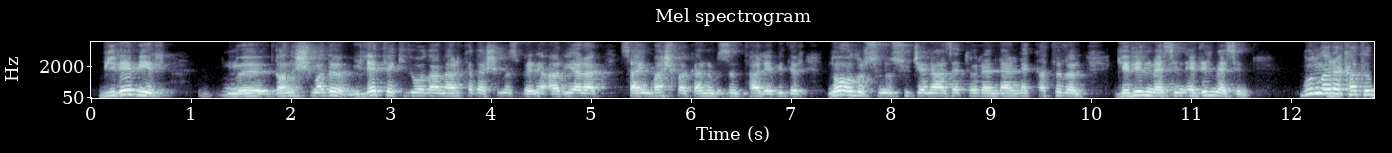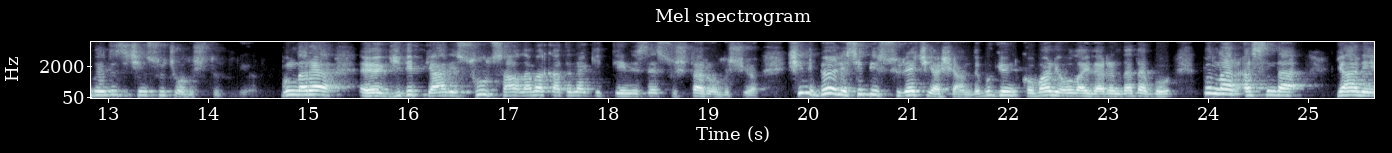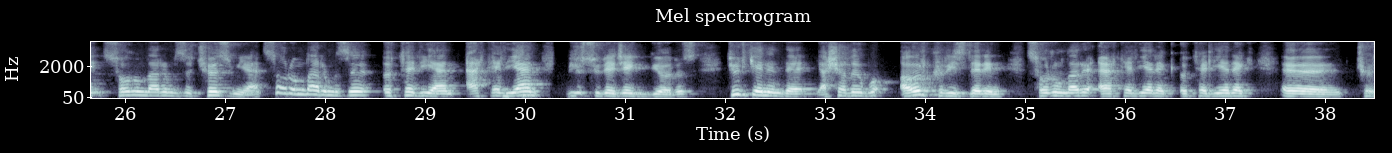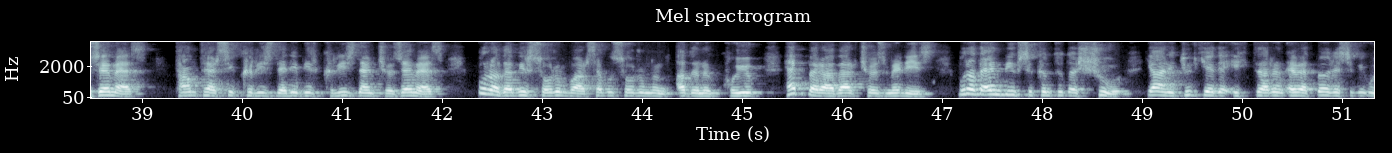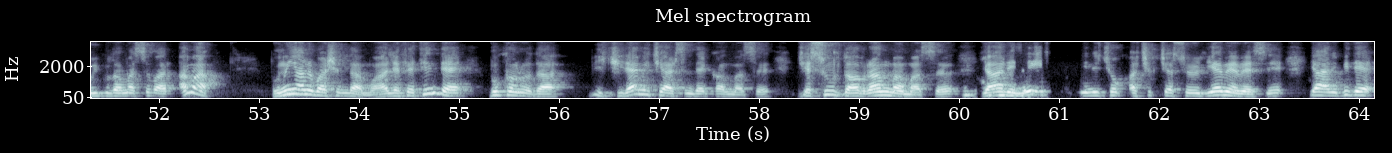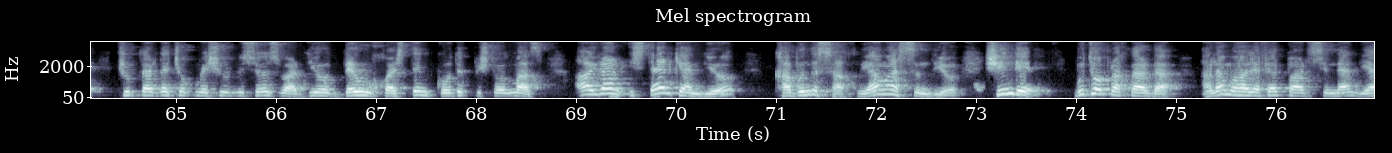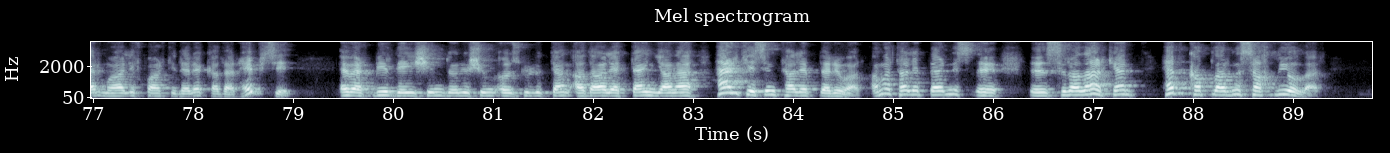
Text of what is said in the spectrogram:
birebir danışmalı milletvekili olan arkadaşımız beni arayarak Sayın Başbakanımızın talebidir. Ne olursunuz şu cenaze törenlerine katılın, gerilmesin, edilmesin. Bunlara katıldığınız için suç oluşturuluyor. Bunlara e, gidip yani sul sağlamak adına gittiğinizde suçlar oluşuyor. Şimdi böylesi bir süreç yaşandı. Bugün Kobani olaylarında da bu. Bunlar aslında yani sorunlarımızı çözmeyen, sorunlarımızı öteleyen, erteleyen bir sürece gidiyoruz. Türkiye'nin de yaşadığı bu ağır krizlerin sorunları erteleyerek, öteleyerek e, çözemez. Tam tersi krizleri bir krizden çözemez. Burada bir sorun varsa bu sorunun adını koyup hep beraber çözmeliyiz. Burada en büyük sıkıntı da şu. Yani Türkiye'de iktidarın evet böylesi bir uygulaması var ama bunun yanı başında muhalefetin de bu konuda ikilem içerisinde kalması, cesur davranmaması, yani ne istediğini çok açıkça söyleyememesi, yani bir de Kürtlerde çok meşhur bir söz var diyor, dev huestin koduk pişt olmaz. Ayran isterken diyor, kabını saklayamazsın diyor. Şimdi bu topraklarda ana muhalefet partisinden diğer muhalif partilere kadar hepsi Evet bir değişim, dönüşüm, özgürlükten, adaletten yana herkesin talepleri var. Ama taleplerini e, e, sıralarken hep kaplarını saklıyorlar.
